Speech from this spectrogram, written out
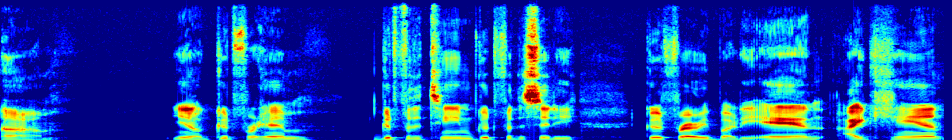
um, you know, good for him, good for the team, good for the city, good for everybody. And I can't,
